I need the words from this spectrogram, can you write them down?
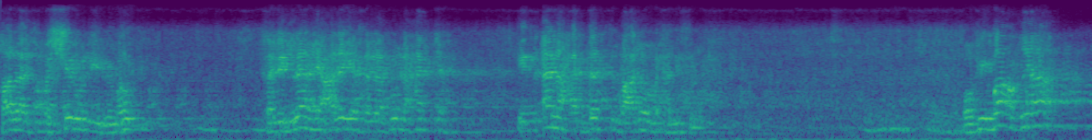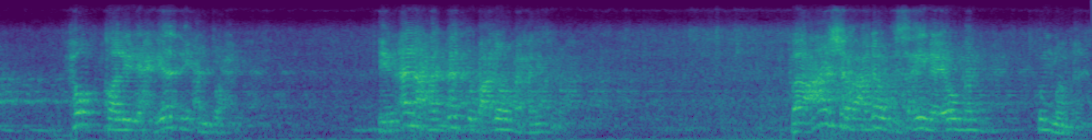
قال تبشرني بموت؟ فلله علي ثلاثون حجة. إن أنا حدثت بعده بحديث واحد. وفي بعضها حق للحياة أن تحيا إن أنا حدثت بعدهم بحديث واحد. فعاش بعده تسعين يوما ثم مات.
